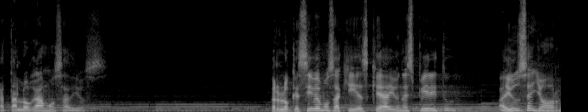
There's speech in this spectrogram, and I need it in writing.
catalogamos a Dios. Pero lo que sí vemos aquí es que hay un espíritu, hay un Señor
